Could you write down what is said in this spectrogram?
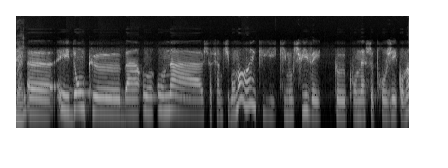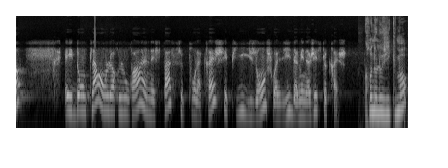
Oui. Euh, et donc, euh, ben, on, on a, ça fait un petit moment hein, qui, qui nous suivent et que qu'on a ce projet commun. Et donc là, on leur louera un espace pour la crèche et puis ils ont choisi d'aménager cette crèche. Chronologiquement,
